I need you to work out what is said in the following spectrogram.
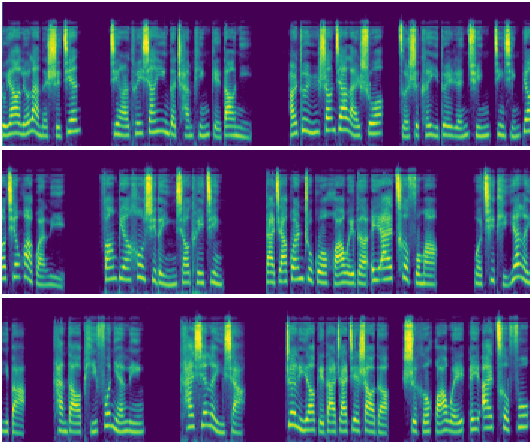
主要浏览的时间，进而推相应的产品给到你。而对于商家来说，则是可以对人群进行标签化管理，方便后续的营销推进。大家关注过华为的 AI 测肤吗？我去体验了一把，看到皮肤年龄，开心了一下。这里要给大家介绍的是和华为 AI 测肤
